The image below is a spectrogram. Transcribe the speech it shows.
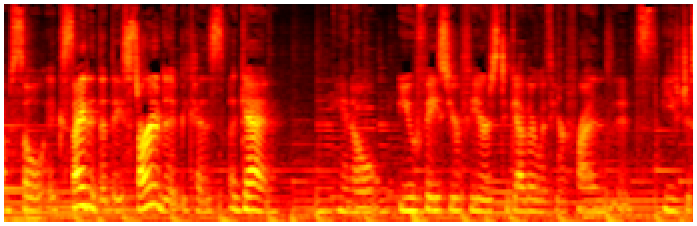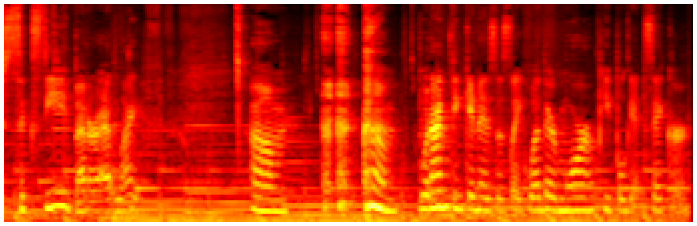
I'm so excited that they started it because, again, you know you face your fears together with your friends it's you just succeed better at life um what i'm thinking is is like whether more people get sick or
